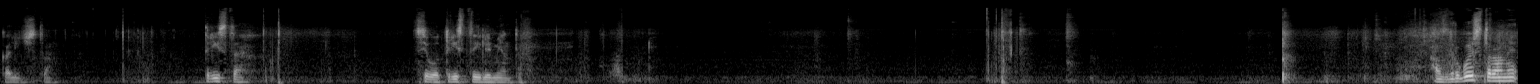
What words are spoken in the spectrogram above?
количество. 300, всего 300 элементов. А с другой стороны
